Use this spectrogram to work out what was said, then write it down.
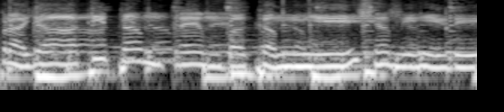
प्रयाति तम् त्र्यम्बकम् ईशमीडे।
